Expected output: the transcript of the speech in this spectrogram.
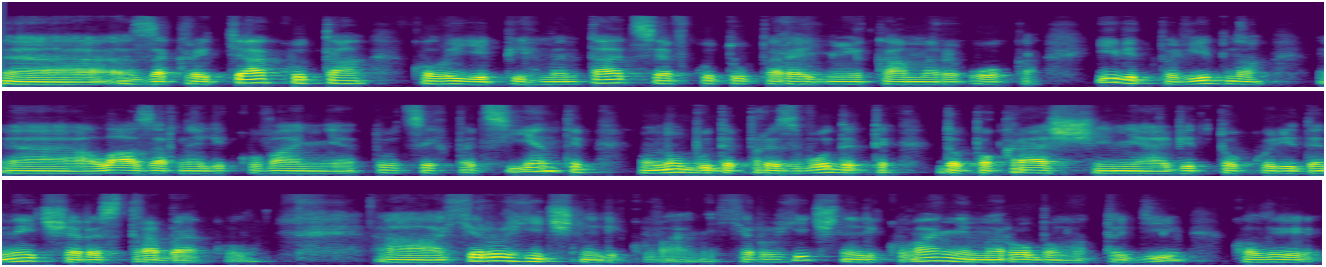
е закриття кута, коли є пігментація в куту передньої камери ока, і, відповідно, е лазерне лікування у цих пацієнтів воно буде призводити до покращення відтоку рідини через трабекулу. Хірургічне лікування. Хірургічне лікування ми робимо тоді, коли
